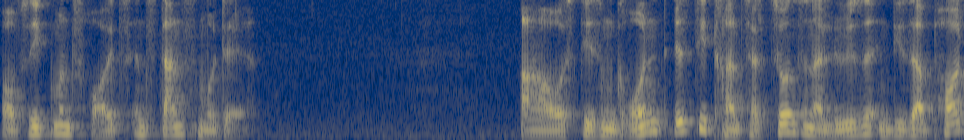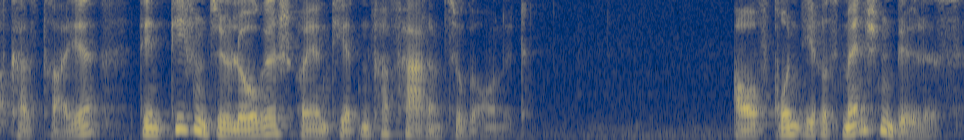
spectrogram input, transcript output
auf Sigmund Freuds Instanzenmodell. Aus diesem Grund ist die Transaktionsanalyse in dieser Podcast-Reihe den tiefenpsychologisch orientierten Verfahren zugeordnet. Aufgrund ihres Menschenbildes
